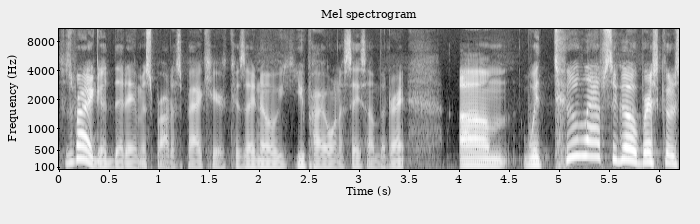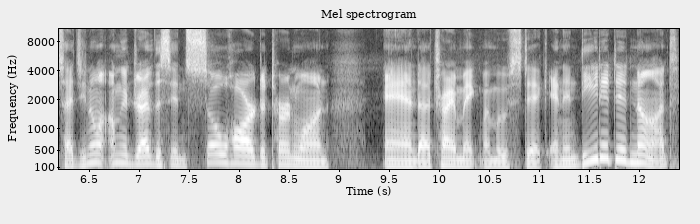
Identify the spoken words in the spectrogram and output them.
So it's probably good that Amos brought us back here because I know you probably want to say something, right? Um, with two laps to go, Briscoe decides, you know what, I'm going to drive this in so hard to turn one and uh, try and make my move stick. And indeed, it did not.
